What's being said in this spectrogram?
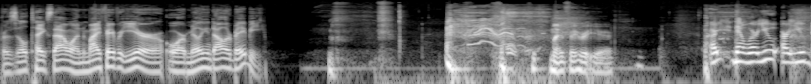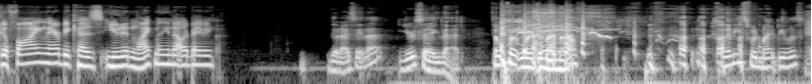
Brazil takes that one. My favorite year or Million Dollar Baby. My favorite year. Are, you- now, were you are you guffawing there because you didn't like Million Dollar Baby? Did I say that? You're saying that. Don't put words in my mouth. Clint Eastwood might be listening.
